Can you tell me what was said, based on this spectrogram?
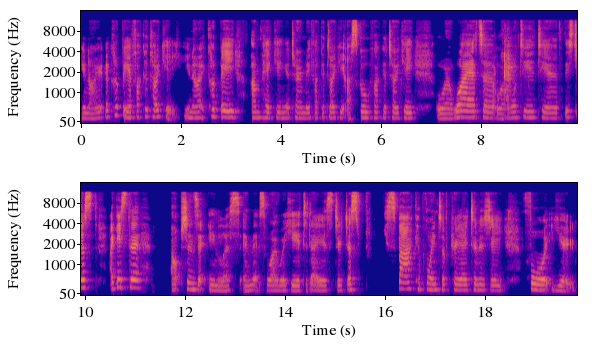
you know it could be a whakatauki you know it could be unpacking a term le whakatauki a school whakatauki or a waiata or a mōteatea there's just i guess the options are endless and that's why we're here today is to just spark a point of creativity for you.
